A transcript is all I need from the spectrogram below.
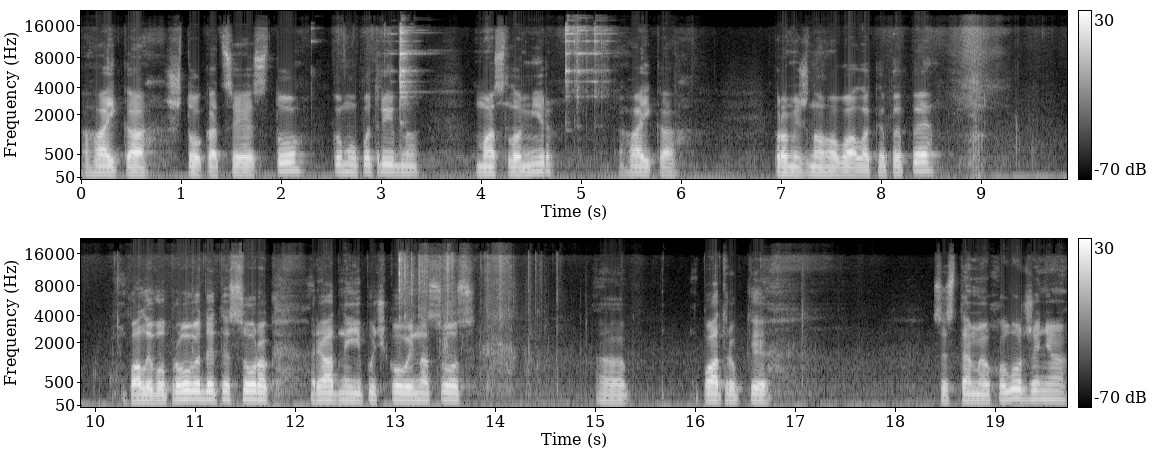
Гайка штока CS100, кому потрібно. Масломір. Гайка проміжного вала КПП. Паливопроводи Т40, рядний і пучковий насос. Патрубки системи охолодження,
